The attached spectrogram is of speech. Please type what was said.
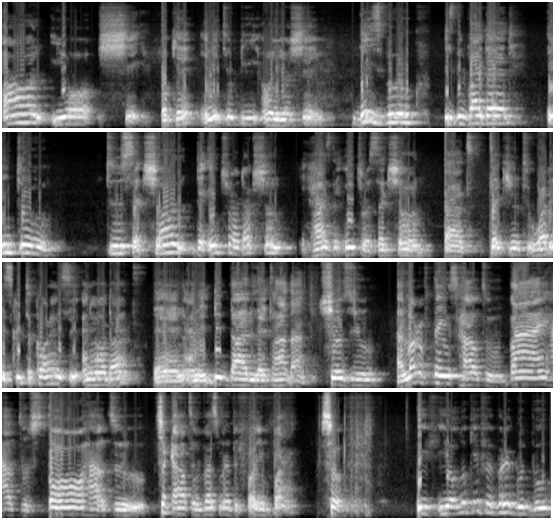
on your shelf. Okay? It need to be on your shelf. This book is divided into two sections. The introduction, it has the intro section that take you to what is cryptocurrency and all that. Then and a deep dive later that shows you a lot of things how to buy, how to store, how to check out investment before you buy. So if you're looking for a very good book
